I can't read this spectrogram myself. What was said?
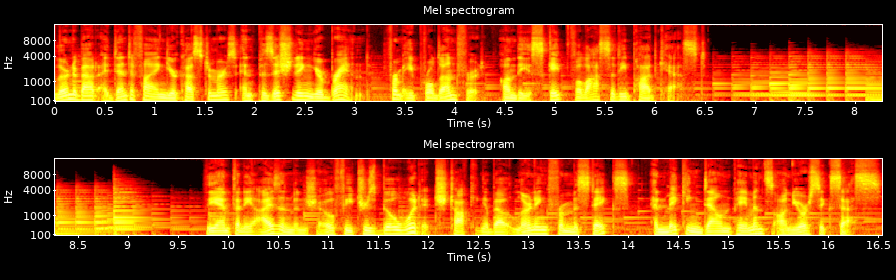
Learn about identifying your customers and positioning your brand from April Dunford on the Escape Velocity podcast. The Anthony Eisenman Show features Bill Wooditch talking about learning from mistakes and making down payments on your success.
